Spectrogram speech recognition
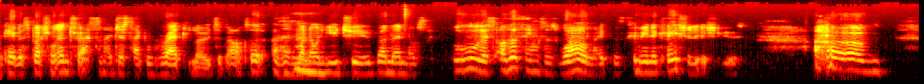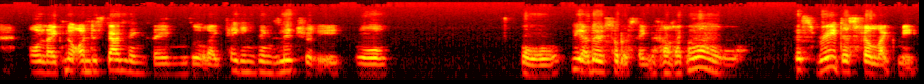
became a special interest, and I just like read loads about it, and then went on YouTube, and then I was like, oh, there's other things as well, like with communication issues. Um, or like not understanding things or like taking things literally or or yeah those sort of things i was like oh this really does feel like me.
